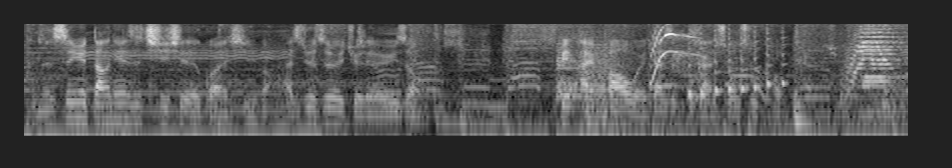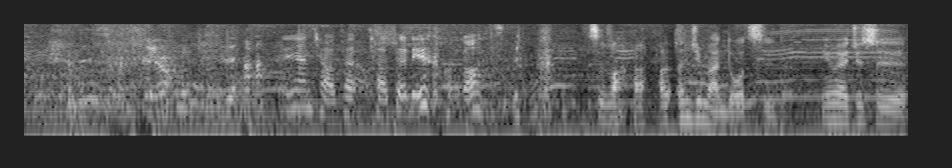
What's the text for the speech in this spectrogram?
可能是因为当天是七夕的关系吧，还是就是会觉得有一种被爱包围，但是不敢说出口的感觉。形容词啊，很像巧克巧克力的广告词。是吗？啊，NG 蛮多次的，因为就是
